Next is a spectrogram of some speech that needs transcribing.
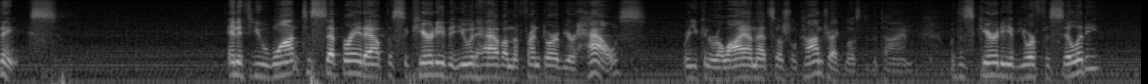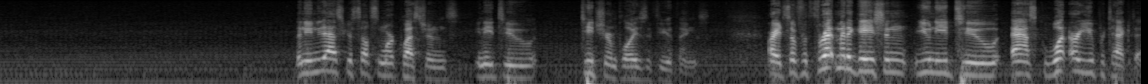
thinks. And if you want to separate out the security that you would have on the front door of your house, where you can rely on that social contract most of the time, with the security of your facility, then you need to ask yourself some more questions. You need to teach your employees a few things. All right, so for threat mitigation, you need to ask, what are you protecting?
